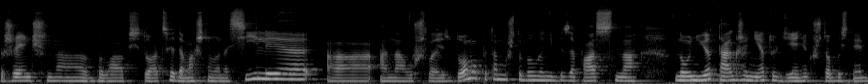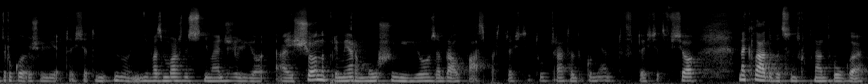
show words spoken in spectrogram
женщина была в ситуации домашнего насилия, а она ушла из дома, потому что было небезопасно, но у нее также нет денег, чтобы снять другое жилье, то есть это ну, невозможно снимать жилье. А еще, например, муж у нее забрал паспорт, то есть это утрата документов, то есть это все накладывается друг на друга.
